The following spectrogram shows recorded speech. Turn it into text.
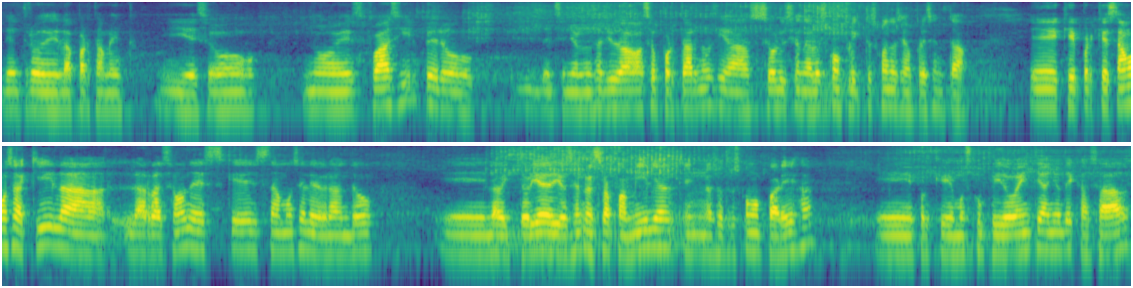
dentro del apartamento. Y eso no es fácil, pero el Señor nos ha ayudado a soportarnos y a solucionar los conflictos cuando se han presentado. Eh, que porque estamos aquí, la, la razón es que estamos celebrando eh, la victoria de Dios en nuestra familia, en nosotros como pareja, eh, porque hemos cumplido 20 años de casados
